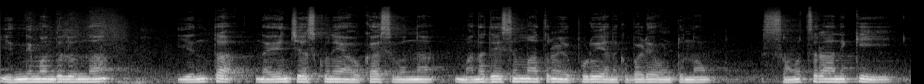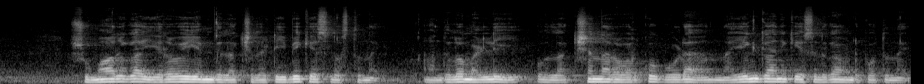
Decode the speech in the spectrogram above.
ఎన్ని మందులున్నా ఎంత నయం చేసుకునే అవకాశం ఉన్నా మన దేశం మాత్రం ఎప్పుడూ వెనకబడే ఉంటున్నాం. సంవత్సరానికి సుమారుగా ఇరవై ఎనిమిది లక్షల టీబీ కేసులు వస్తున్నాయి. అందులో మళ్ళీ ఓ లక్షన్నర వరకు కూడా నయంగాని కేసులుగా ఉండిపోతున్నాయి.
